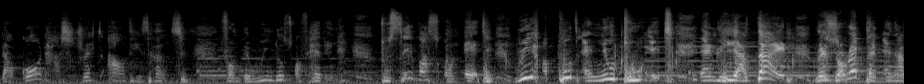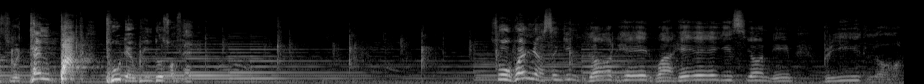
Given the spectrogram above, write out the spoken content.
that God has stretched out his hands from the windows of heaven to save us on earth. We have put a new through it, and he has died, resurrected, and has returned back So when you are singing, God head, why is your name? Breathe, Lord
